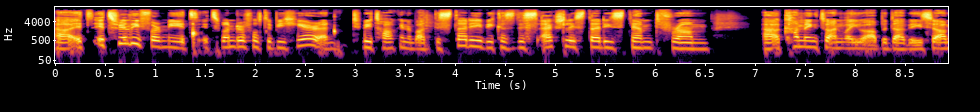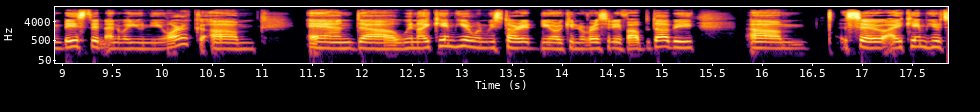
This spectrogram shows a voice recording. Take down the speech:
uh, it's it's really for me it's it's wonderful to be here and to be talking about this study because this actually study stemmed from uh, coming to NYU Abu Dhabi. So I'm based in NYU New York. Um, and uh, when I came here, when we started New York University of Abu Dhabi, um, so I came here to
